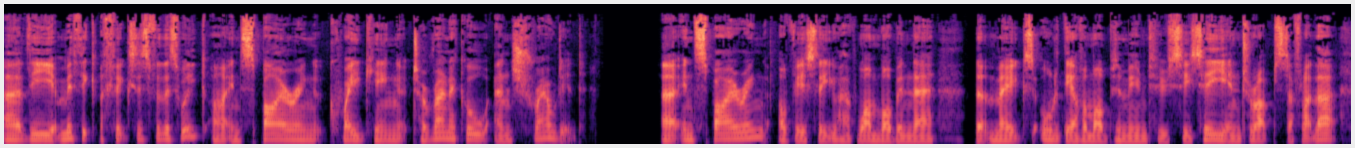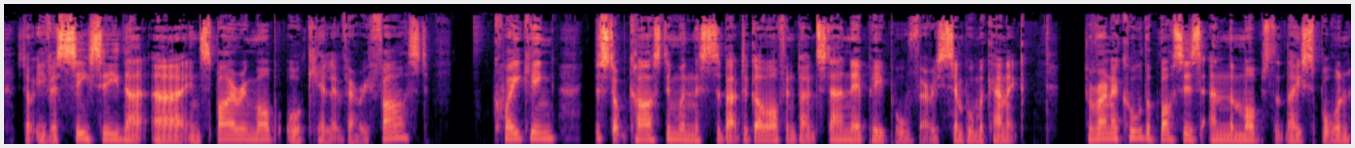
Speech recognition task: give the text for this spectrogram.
Uh, the mythic affixes for this week are inspiring, quaking, tyrannical, and shrouded. Uh, inspiring, obviously, you have one mob in there that makes all of the other mobs immune to CC, interrupt, stuff like that. So either CC that uh, inspiring mob or kill it very fast. Quaking, just stop casting when this is about to go off and don't stand near people. Very simple mechanic. Tyrannical, the bosses and the mobs that they spawn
